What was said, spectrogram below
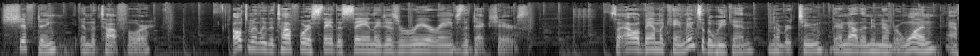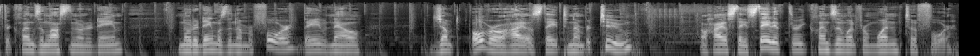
shifting in the top four. Ultimately, the top four stayed the same, they just rearranged the deck chairs. So Alabama came into the weekend number two. They're now the new number one after Clemson lost to Notre Dame. Notre Dame was the number four. They've now jumped over Ohio State to number two. Ohio State stayed at three. Clemson went from one to four.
